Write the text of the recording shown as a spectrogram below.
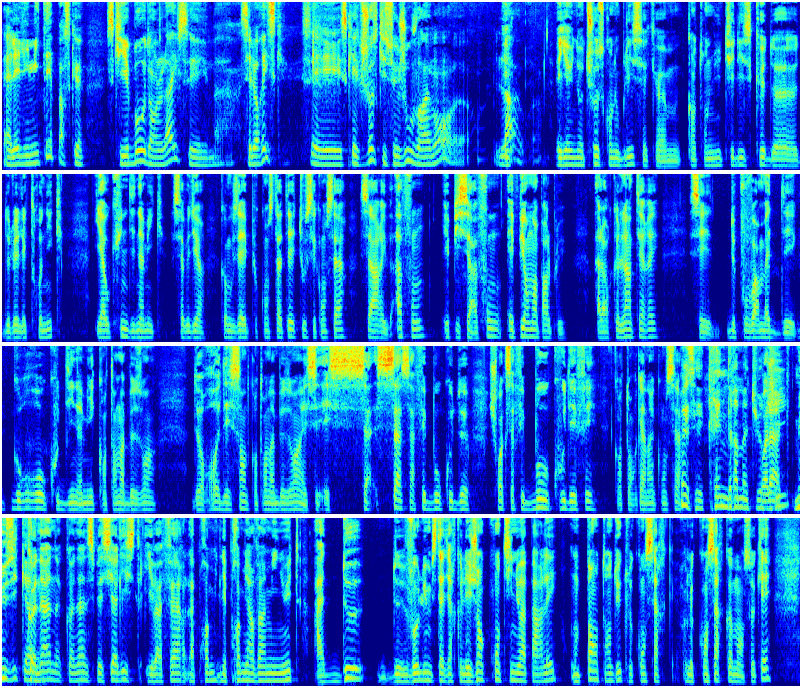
elle est limitée parce que ce qui est beau dans le live, c'est bah, c'est le risque. C'est quelque chose qui se joue vraiment euh, là. Et il y a une autre chose qu'on oublie, c'est que euh, quand on n'utilise que de, de l'électronique, il n'y a aucune dynamique. Ça veut dire, comme vous avez pu constater, tous ces concerts, ça arrive à fond, et puis c'est à fond, et puis on n'en parle plus. Alors que l'intérêt, c'est de pouvoir mettre des gros coups de dynamique quand on a besoin de redescendre quand on a besoin. Et, ça, ça, ça, fait beaucoup de. Je crois que ça fait beaucoup d'effets quand on regarde un concert. Oui, c'est créer une dramaturgie musicale. Conan, Conan spécialiste, il va faire la les premières 20 minutes à deux de volume, c'est-à-dire que les gens continuent à parler, ont pas entendu que le concert, le concert commence, ok?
